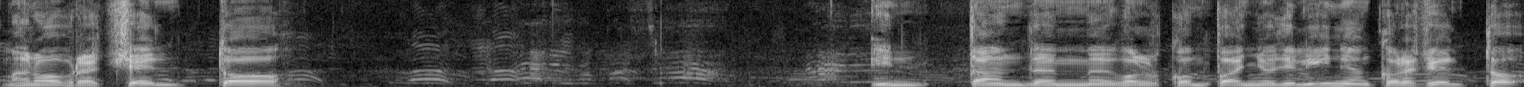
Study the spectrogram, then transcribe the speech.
Manovra 100 in tandem col compagno di linea ancora 100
